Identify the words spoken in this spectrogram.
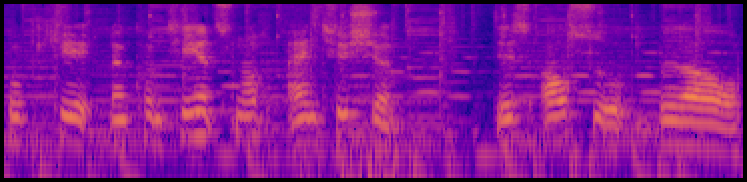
Okay, dann kommt hier jetzt noch ein Tischchen. Der ist auch so blau.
